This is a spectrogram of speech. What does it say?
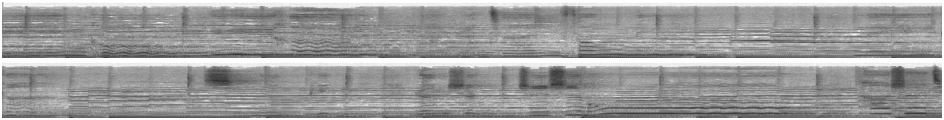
云空雨恨，人在风里。泪已干，心已平。人生只是梦，它是假，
